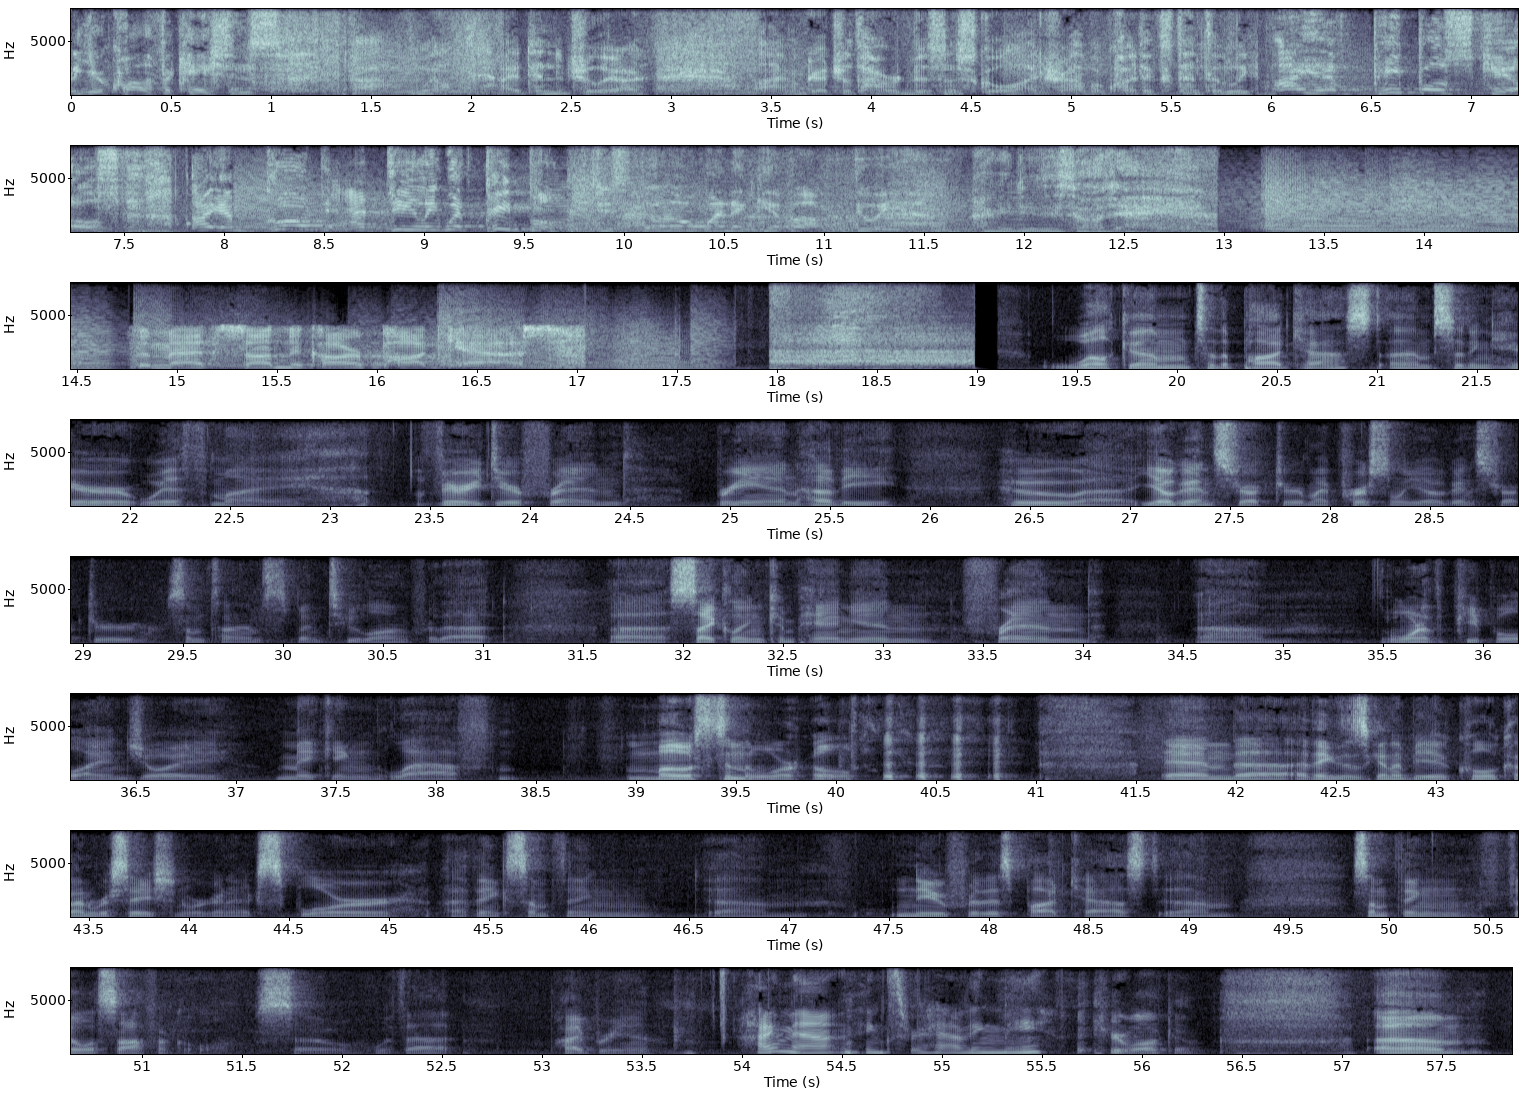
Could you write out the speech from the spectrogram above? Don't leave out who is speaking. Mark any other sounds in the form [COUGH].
Speaker 1: What are your qualifications?
Speaker 2: Ah, well, I attended Juilliard. I'm a graduate of the Harvard Business School. I travel quite extensively.
Speaker 3: I have people skills. I am good at dealing with people.
Speaker 1: You just don't know when to give up, do you?
Speaker 4: I could do this all day.
Speaker 5: The Matt Sodnikar Podcast.
Speaker 6: Welcome to the podcast. I'm sitting here with my very dear friend, Brianne Hovey, who uh, yoga instructor, my personal yoga instructor. Sometimes it's been too long for that. Uh, cycling companion, friend, um, one of the people I enjoy making laugh most in the world. [LAUGHS] and uh, I think this is going to be a cool conversation. We're going to explore, I think, something um, new for this podcast, um, something philosophical. So, with that, hi, Brianne.
Speaker 7: Hi, Matt. Thanks for having me. [LAUGHS]
Speaker 6: You're welcome. Um,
